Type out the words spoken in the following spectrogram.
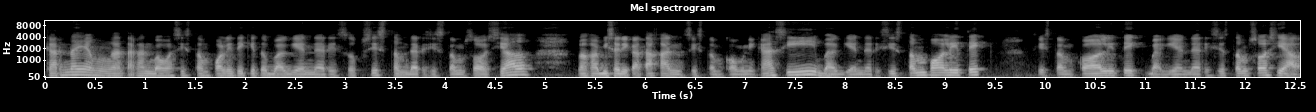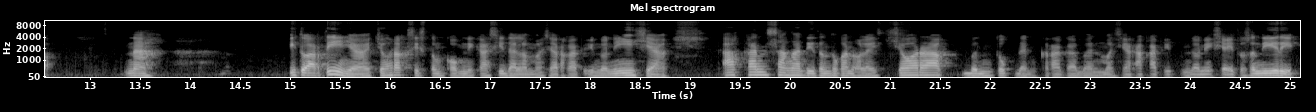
Karena yang mengatakan bahwa sistem politik itu bagian dari subsistem dari sistem sosial, maka bisa dikatakan sistem komunikasi bagian dari sistem politik, sistem politik bagian dari sistem sosial. Nah, itu artinya corak sistem komunikasi dalam masyarakat Indonesia akan sangat ditentukan oleh corak, bentuk, dan keragaman masyarakat Indonesia itu sendiri.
